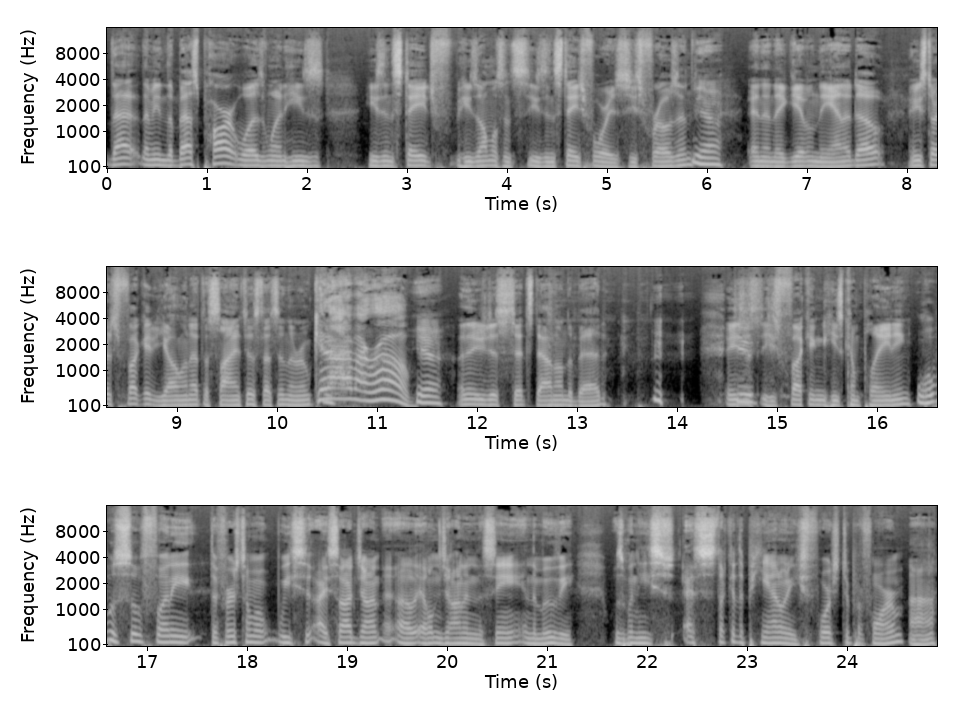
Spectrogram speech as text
that I mean the best part was when he's he's in stage he's almost in, he's in stage 4 he's he's frozen yeah. and then they give him the antidote and he starts fucking yelling at the scientist that's in the room get out of my room Yeah. and then he just sits down on the bed he's Dude. just he's fucking he's complaining What was so funny the first time we I saw John uh, Elton John in the scene in the movie was when he's uh, stuck at the piano and he's forced to perform. uh-huh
